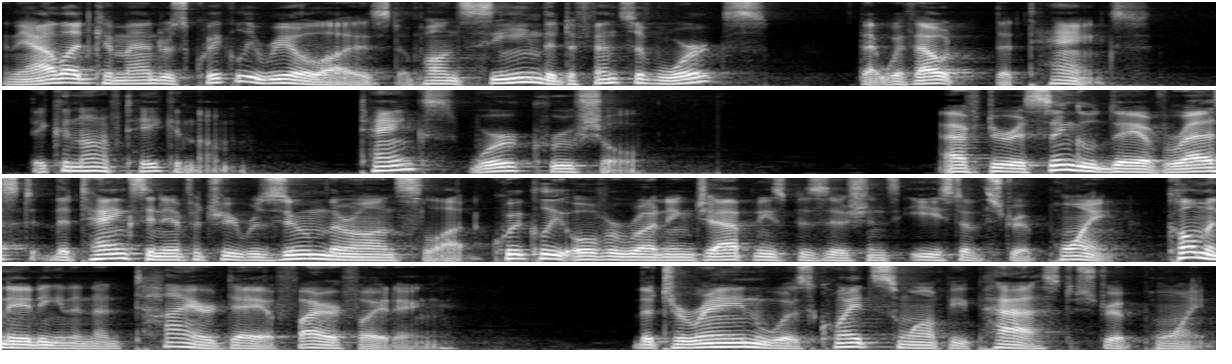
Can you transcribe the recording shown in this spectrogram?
and the Allied commanders quickly realized, upon seeing the defensive works, that without the tanks, they could not have taken them. Tanks were crucial. After a single day of rest, the tanks and infantry resumed their onslaught, quickly overrunning Japanese positions east of Strip Point, culminating in an entire day of firefighting. The terrain was quite swampy past Strip Point,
